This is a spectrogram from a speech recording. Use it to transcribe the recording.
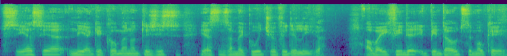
sehr, sehr näher gekommen. Und das ist erstens einmal gut schon für die Liga. Aber ich finde, ich bin trotzdem okay.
